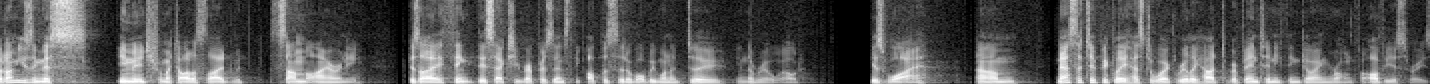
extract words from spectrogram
But I'm using this image for my title slide with some irony, because I think this actually represents the opposite of what we want to do in the real world. Is why. Um, NASA typically has to work really hard to prevent anything going wrong for obvious reasons.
